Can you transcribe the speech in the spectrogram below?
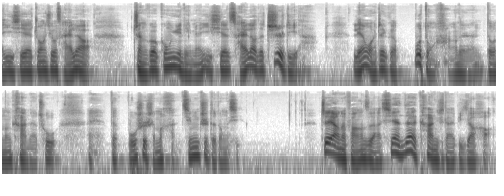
一些装修材料，整个公寓里面一些材料的质地啊，连我这个不懂行的人都能看得出，哎，这不是什么很精致的东西。这样的房子啊，现在看起来比较好，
